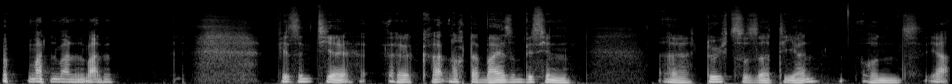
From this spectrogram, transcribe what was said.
Mann, Mann, Mann. Wir sind hier äh, gerade noch dabei, so ein bisschen äh, durchzusortieren. Und ja,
